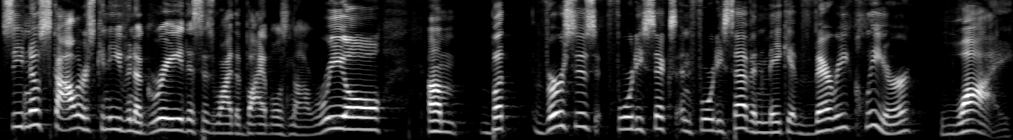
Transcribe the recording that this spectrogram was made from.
see, no scholars can even agree this is why the Bible is not real. Um, but verses 46 and 47 make it very clear why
